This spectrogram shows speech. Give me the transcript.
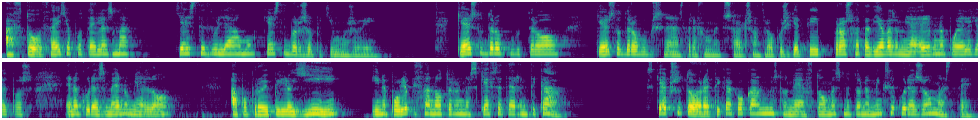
αυτό θα έχει αποτέλεσμα και στη δουλειά μου και στην προσωπική μου ζωή. Και στον τρόπο που τρώω και στον τρόπο που συναναστρέφομαι με τους άλλους ανθρώπους. Γιατί πρόσφατα διάβαζα μια έρευνα που έλεγε πως ένα κουρασμένο μυαλό από προεπιλογή είναι πολύ πιθανότερο να σκέφτεται αρνητικά. Σκέψου τώρα τι κακό κάνουμε στον εαυτό μας με το να μην ξεκουραζόμαστε.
